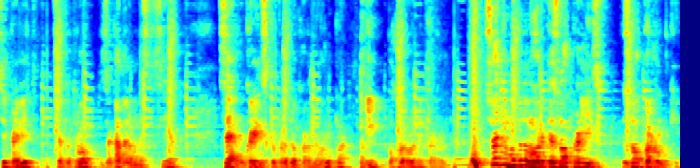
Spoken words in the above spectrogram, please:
Всім привіт! Це Петро, за кадром Анастасія. Це українська природоохоронна група і похоронний природи. Сьогодні ми будемо говорити знов про ліс, знов про рубки.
